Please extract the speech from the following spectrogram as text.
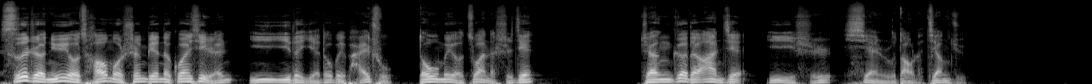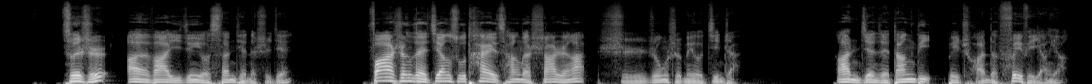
死者女友曹某身边的关系人一一的也都被排除，都没有作案的时间。整个的案件一时陷入到了僵局。此时，案发已经有三天的时间，发生在江苏太仓的杀人案始终是没有进展，案件在当地被传得沸沸扬扬。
